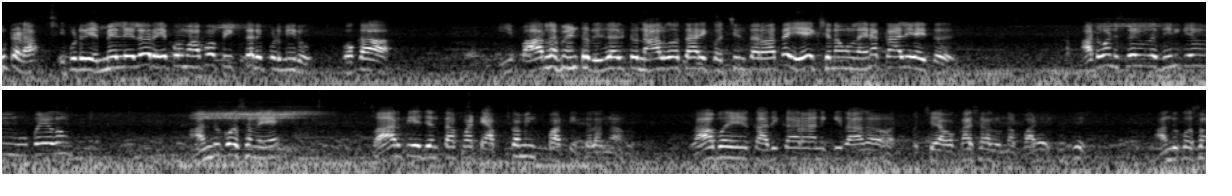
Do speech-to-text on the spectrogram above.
ఉంటాడా? ఇప్పుడు ఎమ్మెల్యేలో రేపో మాపో పీక్తారు ఇప్పుడు మీరు. ఒక ఈ పార్లమెంటు రిజల్ట్ నాలుగో తారీఖు వచ్చిన తర్వాత ఏ క్షణంలోనైనా ఖాళీ అవుతుంది. అటువంటి స్థలంలో దీనికి ఏమి ఉపయోగం? అందుకోసమే Bharatiya Janata party upcoming party Telangana. రాబోయే యొక్క అధికారానికి రాగా వచ్చే అవకాశాలు ఉన్న పార్టీ. అందుకోసం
